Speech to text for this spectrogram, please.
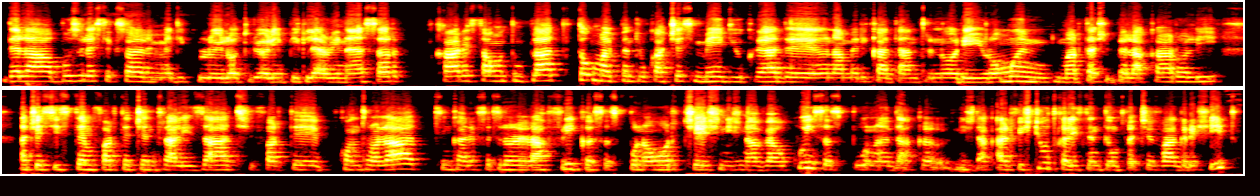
de la abuzurile sexuale ale medicului lotului olimpic Larry Nassar, care s-au întâmplat tocmai pentru că acest mediu creat de, în America de antrenorii români, Marta și Bela Caroli, acest sistem foarte centralizat și foarte controlat, în care fetelor era frică să spună orice și nici nu aveau cui să spună, dacă, nici dacă ar fi știut că li se întâmplă ceva greșit.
